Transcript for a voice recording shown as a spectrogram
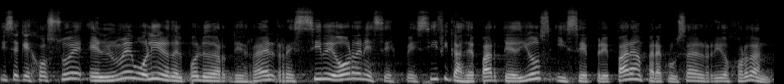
Dice que Josué, el nuevo líder del pueblo de Israel, recibe órdenes específicas de parte de Dios y se preparan para cruzar el río Jordán.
